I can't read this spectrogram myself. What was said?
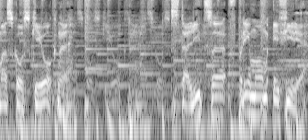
Московские окна. Столица в прямом эфире.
